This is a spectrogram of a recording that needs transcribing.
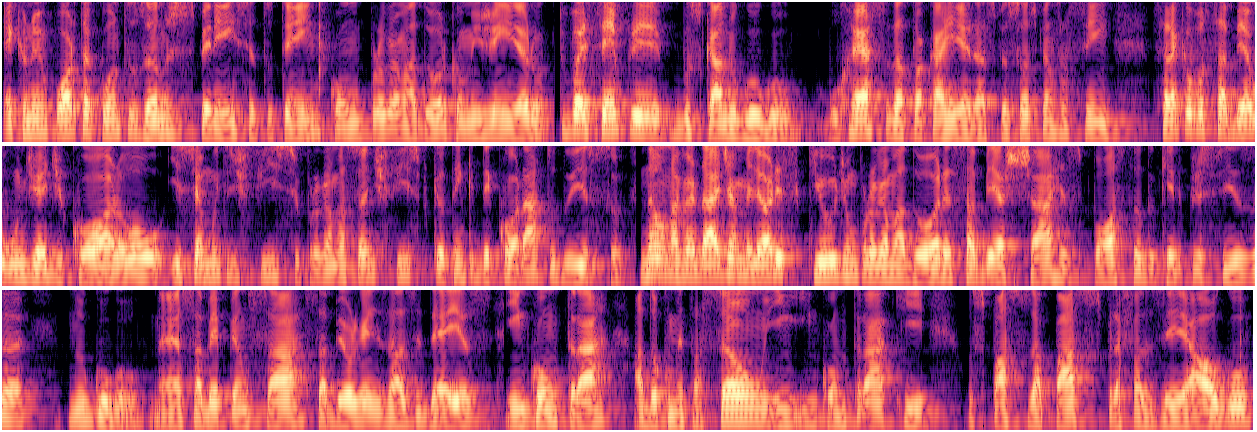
é que não importa quantos anos de experiência tu tem como programador, como engenheiro, tu vai sempre buscar no Google o resto da tua carreira. As pessoas pensam assim: será que eu vou saber algum dia de cor? Ou isso é muito difícil, programação é difícil porque eu tenho que decorar tudo isso. Não, na verdade, a melhor skill de um programador é saber achar a resposta do que ele precisa no Google, né? Saber pensar, saber organizar as ideias, encontrar a documentação, encontrar aqui os passos a passos para fazer algo.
